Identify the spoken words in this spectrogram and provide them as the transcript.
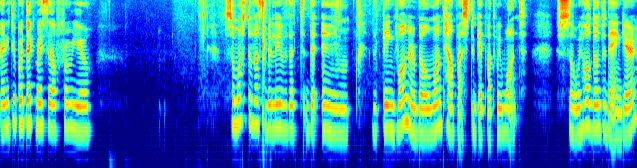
I need to protect myself from you. So most of us believe that the um, that being vulnerable won't help us to get what we want. So we hold on to the anger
